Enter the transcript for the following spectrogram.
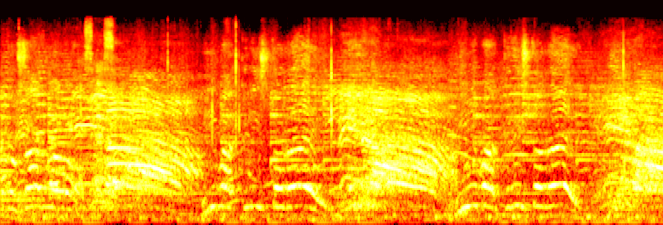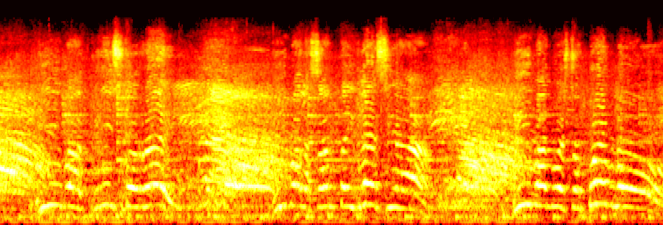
Rosario! ¡Viva Cristo Rey! ¡Viva! ¡Viva Cristo Rey! ¡Viva! ¡Viva Cristo Rey! ¡Viva la Santa Iglesia! ¡Viva nuestro pueblo!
